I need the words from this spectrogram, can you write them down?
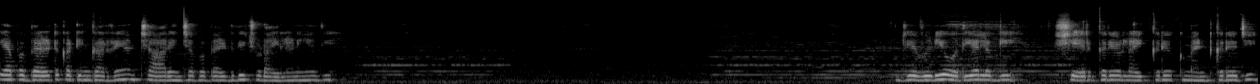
ਇਹ ਆਪਾਂ ਬੈਲਟ ਕਟਿੰਗ ਕਰ ਰਹੇ ਹਾਂ। 4 ਇੰਚ ਆਪਾਂ ਬੈਲਟ ਦੀ ਚੌੜਾਈ ਲੈਣੀ ਹੈ ਜੀ। ਜੇ ਵੀਡੀਓ ਵਧੀਆ ਲੱਗੀ ਸ਼ੇਅਰ ਕਰਿਓ ਲਾਈਕ ਕਰਿਓ ਕਮੈਂਟ ਕਰਿਓ ਜੀ।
